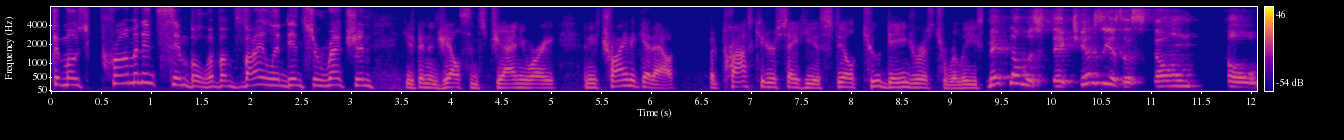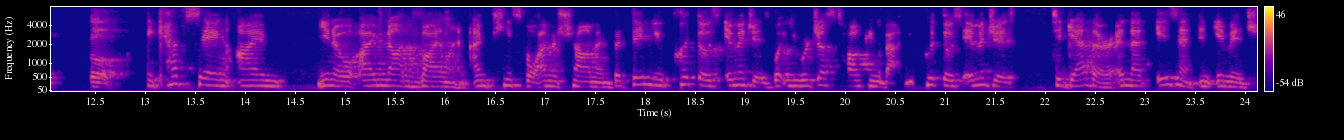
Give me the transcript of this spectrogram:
the most prominent symbol of a violent insurrection. He's been in jail since January, and he's trying to get out but prosecutors say he is still too dangerous to release. Make no mistake, Chansley is a stone cold thug. He kept saying, I'm, you know, I'm not violent, I'm peaceful, I'm a shaman. But then you put those images, what you were just talking about, you put those images together, and that isn't an image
